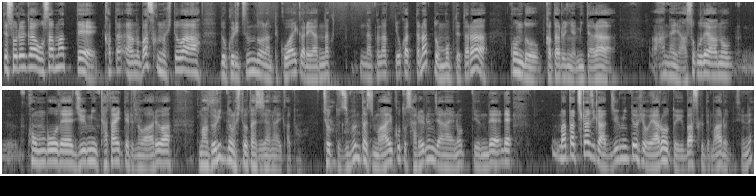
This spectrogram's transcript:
でそれが収まってかたあのバスクの人は独立運動なんて怖いからやんなくなくなってよかったなと思ってたら今度カタルーニャ見たらあ何あそこであの棍棒で住民叩いてるのはあれはマドリッドの人たちじゃないかとちょっと自分たちもああいうことされるんじゃないのっていうんででまた近々住民投票をやろうというバスクでもあるんですよね。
